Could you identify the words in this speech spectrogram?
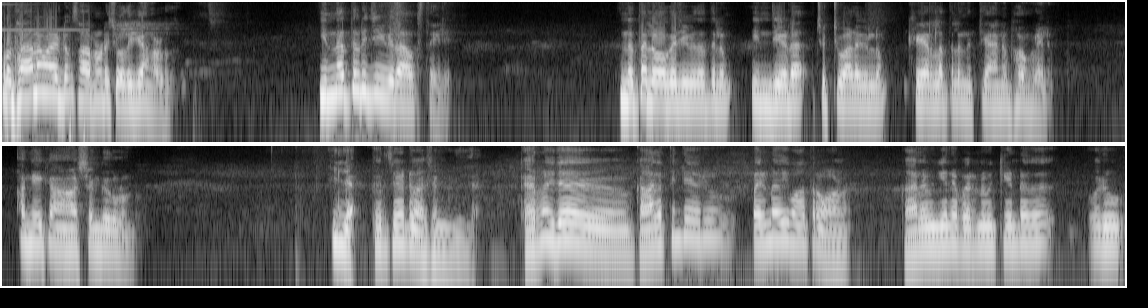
പ്രധാനമായിട്ടും സാറിനോട് ചോദിക്കാനുള്ളത് ഇന്നത്തെ ഒരു ജീവിതാവസ്ഥയിൽ ഇന്നത്തെ ലോക ജീവിതത്തിലും ഇന്ത്യയുടെ ചുറ്റുപാടുകളിലും കേരളത്തിലെ നിത്യാനുഭവങ്ങളിലും അങ്ങേക്ക് ആശങ്കകളുണ്ട്? ഇല്ല തീർച്ചയായിട്ടും ആശങ്കയില്ല കാരണം ഇത് കാലത്തിന്റെ ഒരു പരിണതി മാത്രമാണ്. കാലം ഇങ്ങനെ പരിണമിക്കേണ്ടത് ഒരു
